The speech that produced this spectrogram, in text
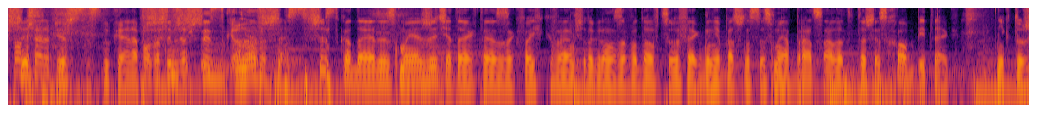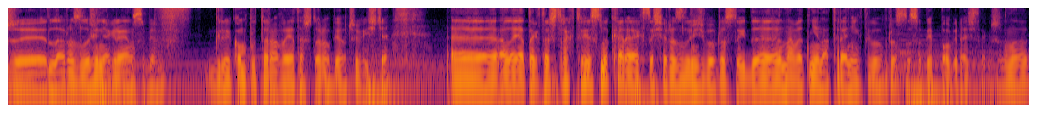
Co Wszystko. czerpiesz ze snookera? Poza tym, że wszystko. No, wszy- wszystko daje, to jest moje życie, tak jak teraz zakwalifikowałem się do grona zawodowców, jakby nie patrząc, to jest moja praca, ale to też jest hobby, tak. Niektórzy dla rozluźnienia grają sobie w gry komputerowe, ja też to robię oczywiście, e, ale ja tak też traktuję snookera, jak chcę się rozluźnić, po prostu idę nawet nie na trening, tylko po prostu sobie pograć, także no,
